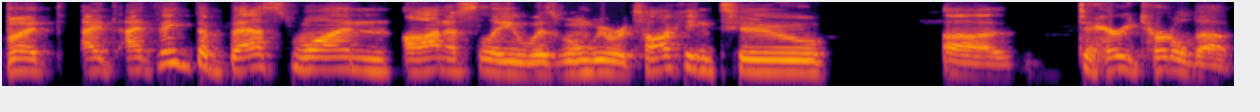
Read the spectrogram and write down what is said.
but I, I think the best one, honestly, was when we were talking to uh, to Harry Turtledove,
